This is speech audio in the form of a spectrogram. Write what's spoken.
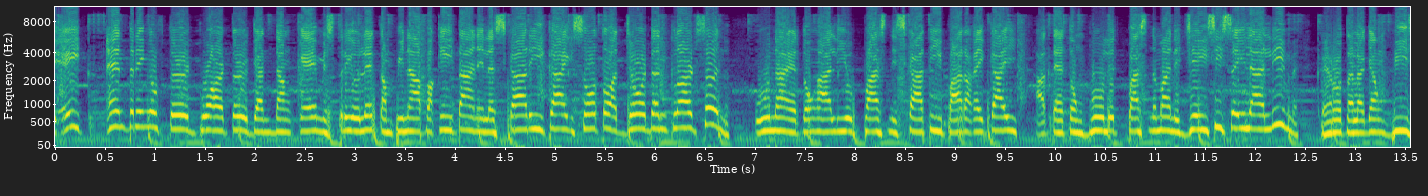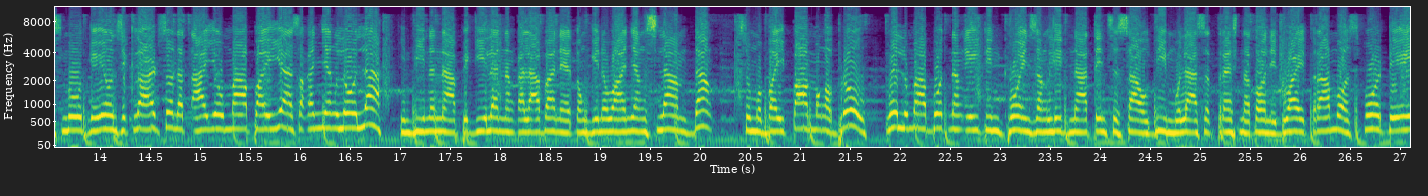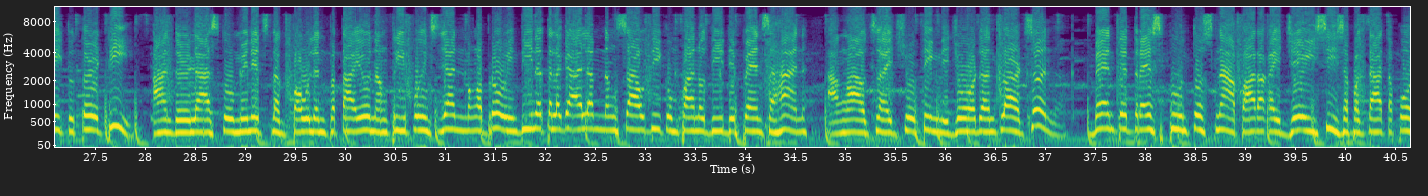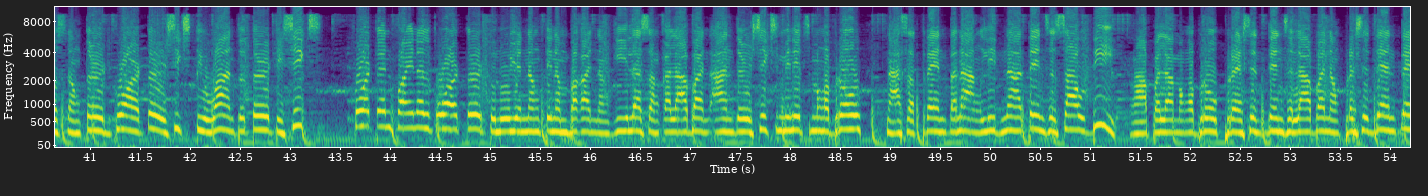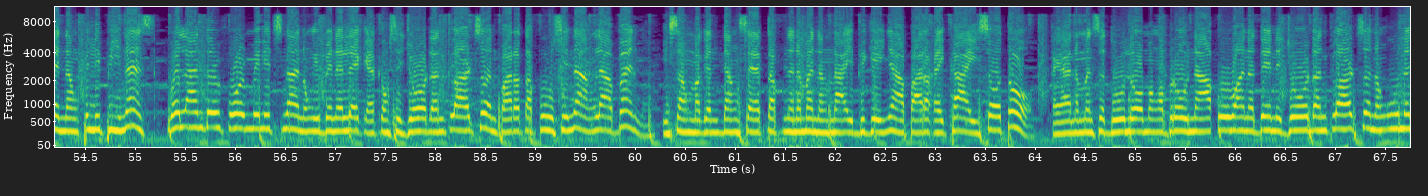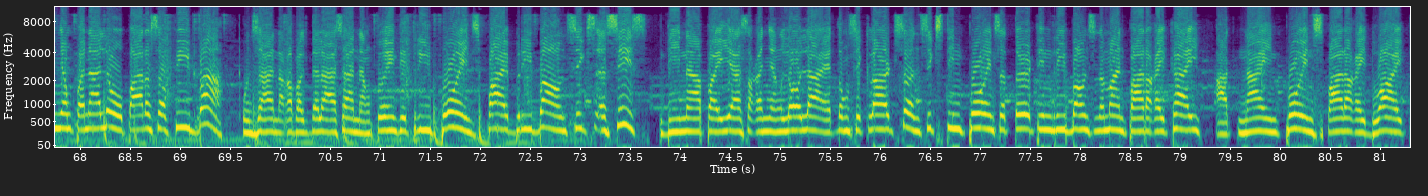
Entering of third quarter, gandang chemistry ulit ang pinapakita nila Scary, Kai Soto at Jordan Clarkson. Una, itong alley pass ni Scotty para kay Kai at itong bullet pass naman ni JC sa ilalim. Pero talagang beast mode ngayon si Clarkson at ayaw mapahiya sa kanyang lola. Hindi na napigilan ng kalaban itong ginawa niyang slam dunk. Sumabay pa mga bro. Well, umabot ng 18 points ang lead natin sa Saudi mula sa tres na to ni Dwight Ramos, 48 to 30. Under last 2 minutes, nagpaulan pa tayo ng 3 points dyan mga bro. Hindi na talaga alam ng Saudi kung paano didepensahan ang outside shooting ni Jordan Clarkson. 23 puntos na para kay JC sa pagtatapos ng third quarter, 61 to 36. Fourth and final quarter, tuluyan ng tinambakan ng gilas ang kalaban under 6 minutes mga bro. Nasa 30 na ang lead natin sa Saudi. Nga pala mga bro, present din sa laban ng presidente ng Pilipinas. Well, under 4 minutes na nung ibinalik etong si Jordan Clarkson para tapusin na ang laban. Isang magandang setup na naman ang naibigay niya para kay Kai Soto. Kaya naman sa dulo mga bro, nakakuha na din ni Jordan Clarkson ang una niyang panalo para sa FIBA kung saan nakapagdalasan ng 23 points, 5 rebounds, 6 assists. Hindi napaiya sa kanyang lola itong si Clarkson, 16 points at 13 rebounds naman para kay Kai at 9 points para kay Dwight.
